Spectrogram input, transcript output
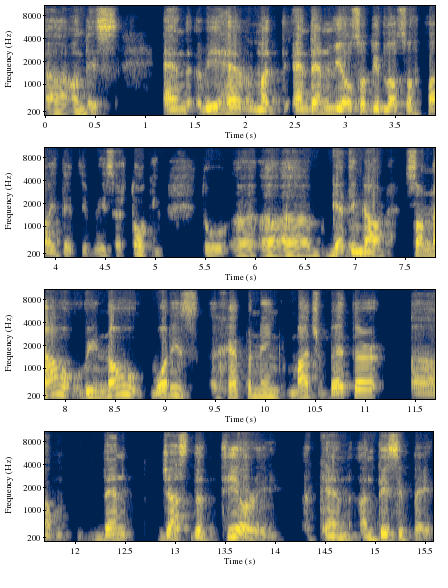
uh, on this. and we have and then we also did lots of qualitative research talking to uh, uh, uh, getting out so now we know what is happening much better um, than just the theory can anticipate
